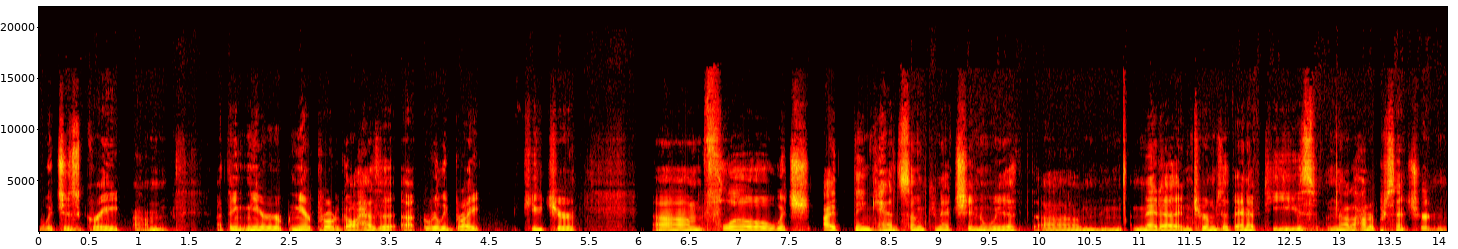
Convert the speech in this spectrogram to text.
which is great. Um, I think near near protocol has a, a really bright future. Um, Flow, which I think had some connection with um, Meta in terms of NFTs. I'm not 100% certain.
